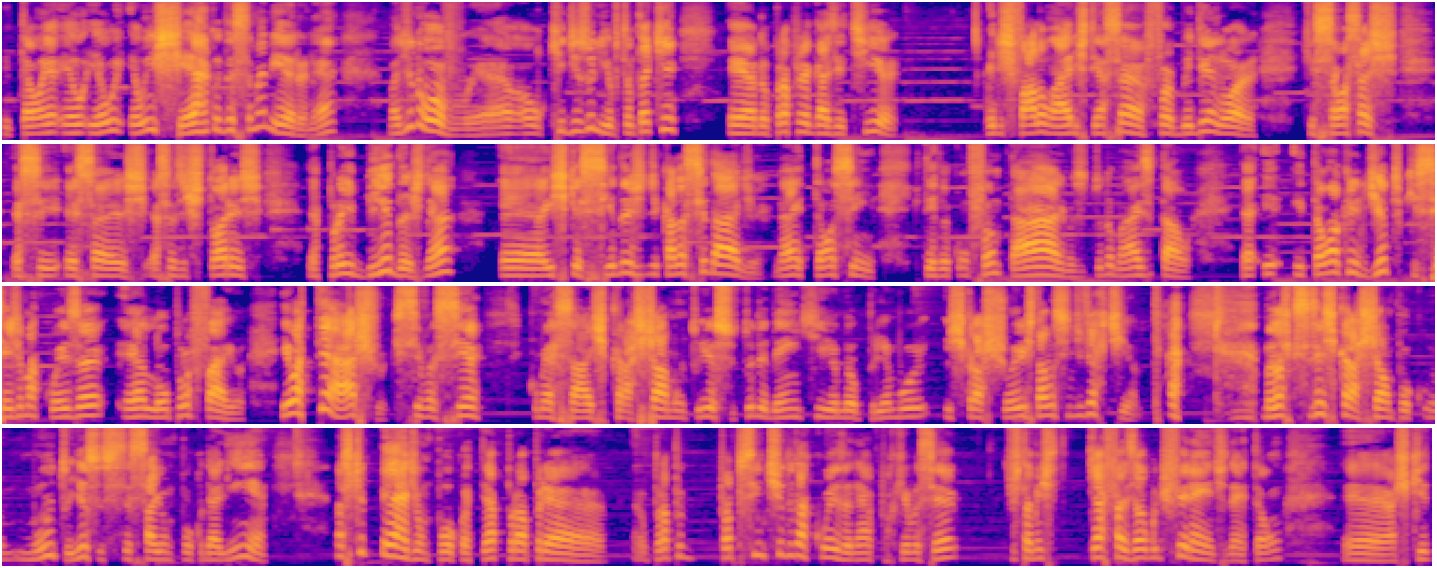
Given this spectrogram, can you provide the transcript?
Então eu, eu, eu enxergo dessa maneira, né? Mas, de novo, é o que diz o livro. Tanto é que é, no próprio Gazetteer, eles falam lá, eles têm essa Forbidden Lore, que são essas, essas, essas histórias é, proibidas, né? É, esquecidas de cada cidade, né? Então, assim, tem a ver com fantasmas e tudo mais e tal. É, e, então, acredito que seja uma coisa é, low profile. Eu até acho que se você começar a escrachar muito isso, tudo bem que o meu primo escrachou e eles estavam se divertindo. Tá? Mas acho que se você escrachar um pouco muito isso, se você sair um pouco da linha, acho que perde um pouco até a própria o próprio, próprio sentido da coisa, né? Porque você justamente quer fazer algo diferente, né? Então, é, acho que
